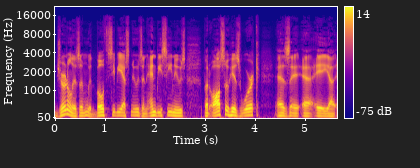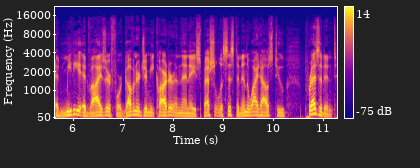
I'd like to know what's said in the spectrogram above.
journalism with both CBS News and NBC News, but also his work as a, a, a, a media advisor for Governor Jimmy Carter and then a special assistant in the White House to President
